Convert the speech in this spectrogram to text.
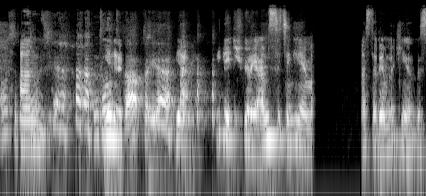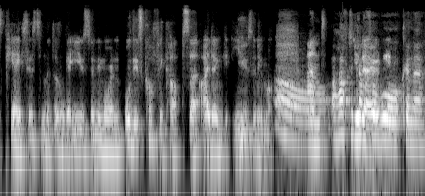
I suppose, and, yeah. I you know, that, but yeah. Yeah, literally, I'm sitting here my study, I'm looking at this PA system that doesn't get used anymore, and all these coffee cups that I don't get used anymore. Oh, And, I'll have to come for a walk and uh,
